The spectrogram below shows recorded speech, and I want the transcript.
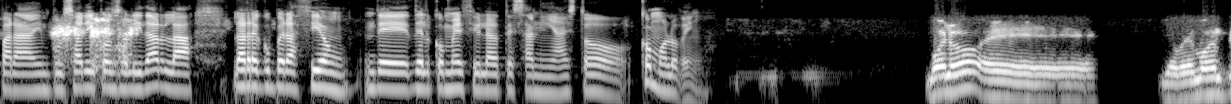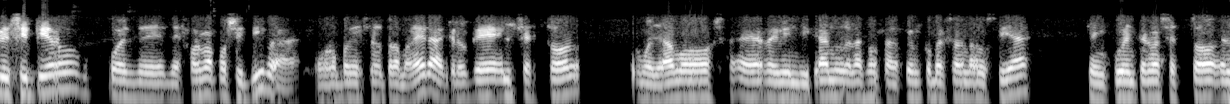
para impulsar y consolidar la, la recuperación del comercio y la artesanía. ¿Esto cómo lo ven? Bueno, lo vemos en principio pues de, de forma positiva, como no puede ser de otra manera. Creo que el sector como llevamos eh, reivindicando de la Confederación Comercial de Andalucía, se encuentra en un sector en,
